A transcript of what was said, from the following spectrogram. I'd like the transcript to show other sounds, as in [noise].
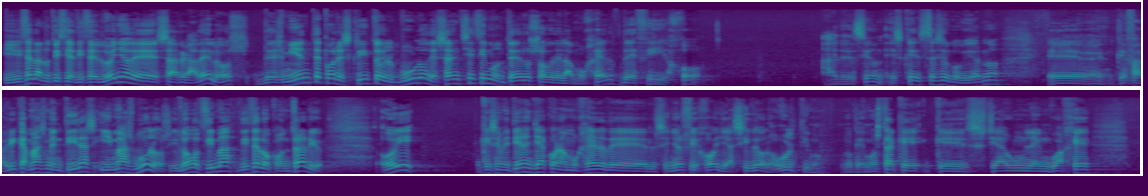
Y dice la noticia, dice, el dueño de Sargadelos desmiente por escrito el bulo de Sánchez y Montero sobre la mujer de Fijó. Atención, es que este es el gobierno eh, que fabrica más mentiras y más bulos y luego encima dice lo contrario. Hoy que se metieran ya con la mujer del señor Fijó ya ha sido lo último, lo que demuestra que, que es ya un lenguaje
